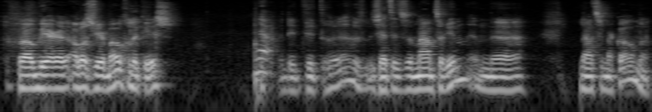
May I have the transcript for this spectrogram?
gewoon weer alles weer mogelijk is. Ja. Dit, dit, zet dit een maand erin en laat ze maar komen.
